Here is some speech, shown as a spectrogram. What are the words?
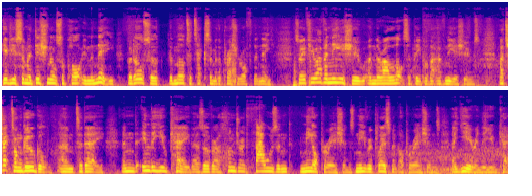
give you some additional support in the knee but also the motor takes some of the pressure off the knee so if you have a knee issue, and there are lots of people that have knee issues, I checked on Google um, today, and in the UK there's over a hundred thousand knee operations, knee replacement operations a year in the UK.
